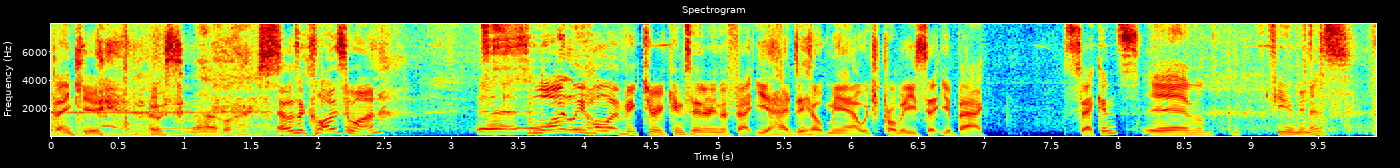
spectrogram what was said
thank you. That was, No worries. that was a close one. It's a slightly hollow victory considering the fact you had to help me out, which probably set you back seconds. Yeah, a few minutes.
